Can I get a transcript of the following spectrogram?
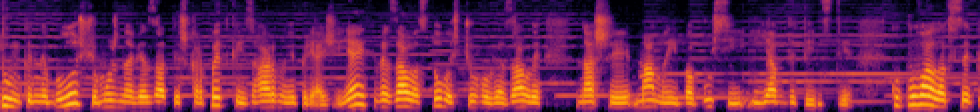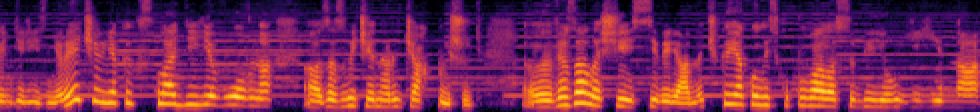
думки не було, що можна в'язати шкарпетки із гарної пряжі. Я їх в'язала з того, з чого в'язали наші мами і бабусі, і я в дитинстві. Купувала в секонді різні речі, в яких в складі є вовна, зазвичай на речах пишуть. Е, В'язала ще й сіверяночки, я колись купувала собі її на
